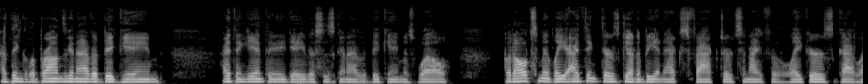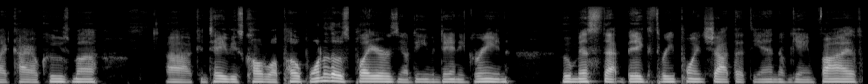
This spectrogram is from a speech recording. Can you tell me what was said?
I think LeBron's going to have a big game. I think Anthony Davis is going to have a big game as well. But ultimately, I think there's going to be an X factor tonight for the Lakers. A guy like Kyle Kuzma, uh, Kentavious Caldwell Pope, one of those players, you know, even Danny Green, who missed that big three point shot at the end of game five.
